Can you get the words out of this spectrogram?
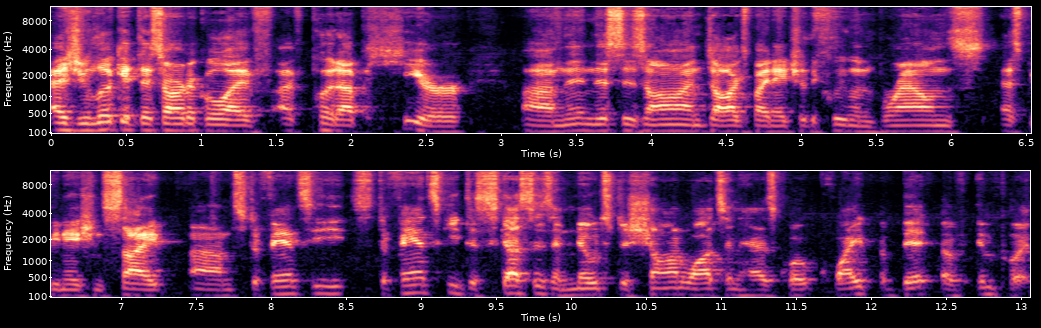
as you look at this article I've I've put up here, um, then this is on Dawgs By Nature, the Cleveland Browns SB Nation site. Um, Stefanski Stefanski discusses and notes Deshaun Watson has quote quite a bit of input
